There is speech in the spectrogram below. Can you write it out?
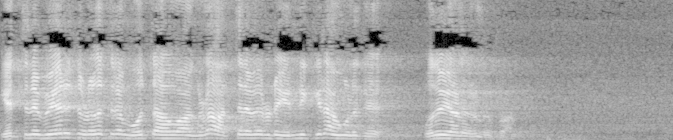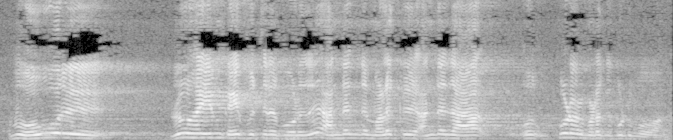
எத்தனை பேர் இந்த உலகத்தில் மூத்தாகுவாங்களோ அத்தனை பேருடைய எண்ணிக்கையில் அவங்களுக்கு உதவியாளர்கள் இருப்பாங்க. அப்போ ஒவ்வொரு ரூகையும் கைப்பற்றுற பொழுது அந்தந்த மலக்கு அந்தந்த கூட ஒரு மலக்கு கூட்டு போவாங்க.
